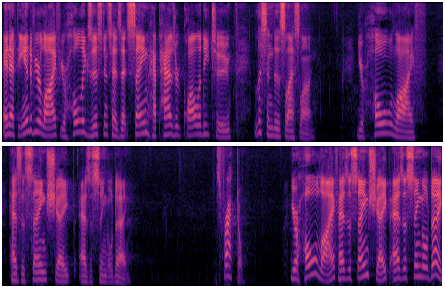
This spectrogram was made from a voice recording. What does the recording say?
And at the end of your life, your whole existence has that same haphazard quality, too. Listen to this last line Your whole life has the same shape as a single day. It's fractal. Your whole life has the same shape as a single day.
